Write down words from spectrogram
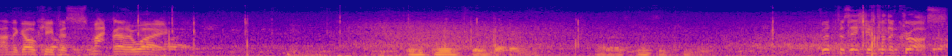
And the goalkeeper smacked that away. Everything is going better. Now that's expensive keyboard. Good position for the cross.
